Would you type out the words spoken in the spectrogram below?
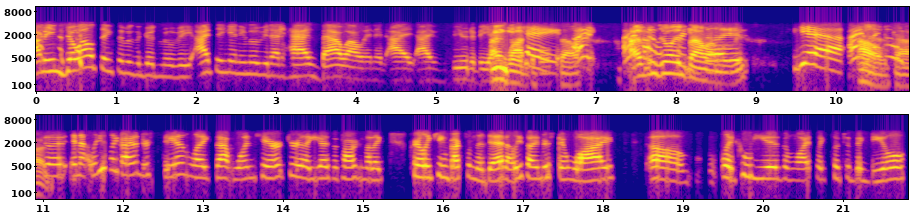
I mean Joel thinks it was a good movie. I think any movie that has Bow Wow in it, I I view to be I enjoyed unwatchable. it. hey, so. I I I've thought it was enjoyed pretty Bow Wow good. movies. Yeah, I, I Oh, know it God. was good, and at least like I understand like that one character that you guys are talking about, like apparently came back from the dead. At least I understand why, um, like who he is and why it's like such a big deal.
